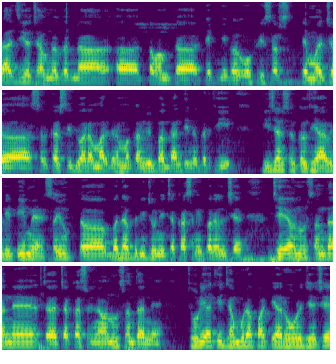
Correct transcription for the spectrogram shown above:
રાજ્ય જામનગરના તમામ ટેકનિકલ ઓફિસર્સ તેમજ સરકારશ્રી દ્વારા માર્ગ અને મકાન વિભાગ ગાંધીનગરથી ડિઝાઇન સર્કલથી આવેલી ટીમે સંયુક્ત બધા બ્રિજોની ચકાસણી કરેલ છે. જે અનુસંધાને ચકાસણીના અનુસંધાને જોડિયાથી જાંબુડા પાટિયા રોડ જે છે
